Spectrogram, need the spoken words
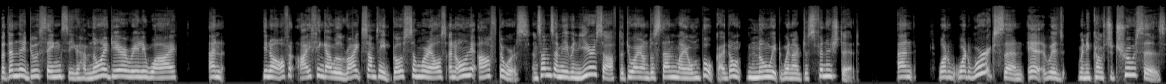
but then they do things that you have no idea really why. And you know, often I think I will write something, it goes somewhere else, and only afterwards, and sometimes even years after, do I understand my own book. I don't know it when I've just finished it. And what what works then it, eh, with when it comes to truth is,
